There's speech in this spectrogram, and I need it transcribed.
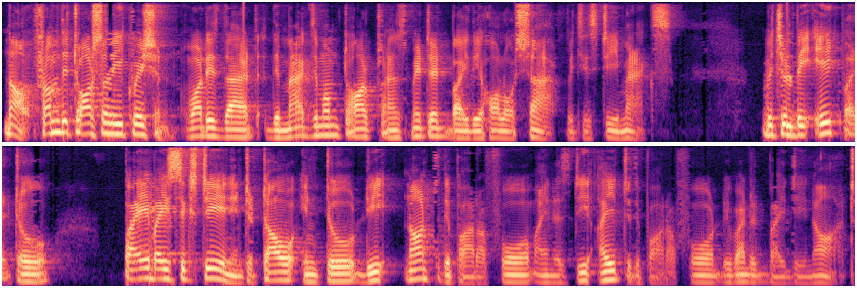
Now, from the torsional equation, what is that? The maximum torque transmitted by the hollow shaft, which is T max, which will be equal to pi by 16 into tau into d naught to the power of 4 minus di to the power of 4 divided by d naught.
